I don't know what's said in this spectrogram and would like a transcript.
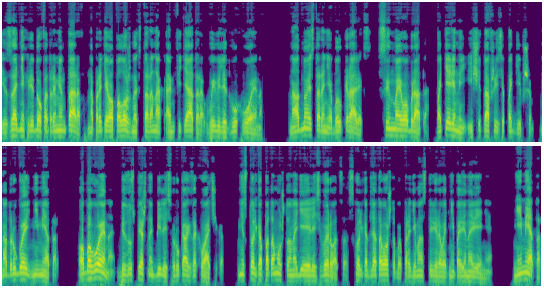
Из задних рядов атраментаров на противоположных сторонах амфитеатра вывели двух воинов. На одной стороне был Кравекс, сын моего брата, потерянный и считавшийся погибшим, на другой – Неметр. Оба воина безуспешно бились в руках захватчиков, не столько потому, что надеялись вырваться, сколько для того, чтобы продемонстрировать неповиновение. Не метр.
